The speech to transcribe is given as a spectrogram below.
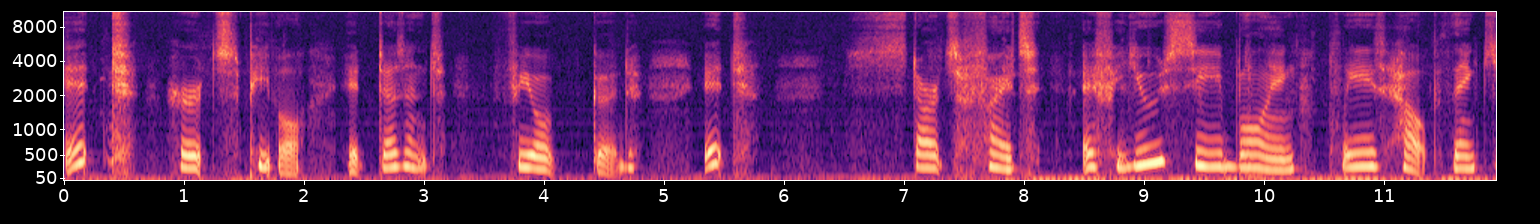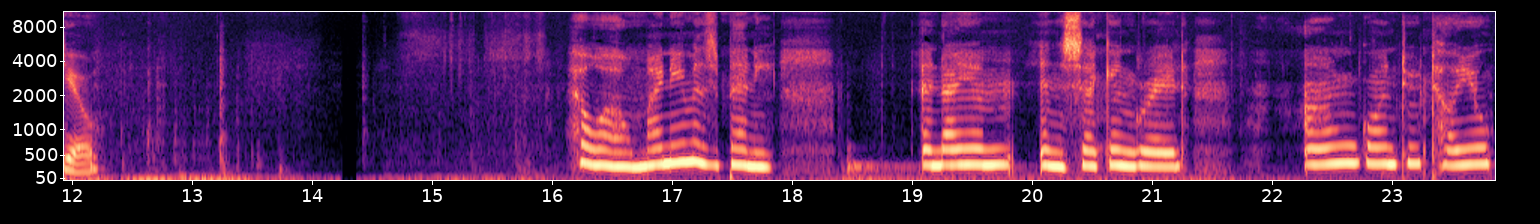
It hurts people. It doesn't feel good. It starts fights. If you see bullying, please help. Thank you. Hello, my name is Benny, and I am in second grade. I'm going to tell you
